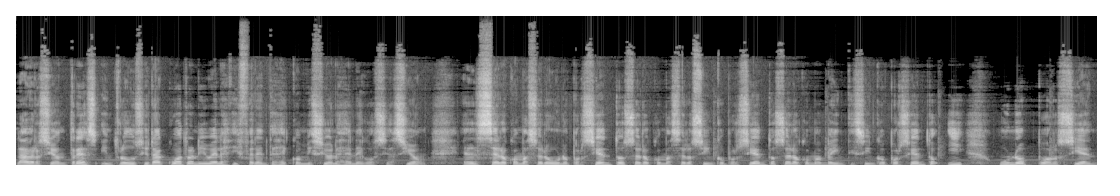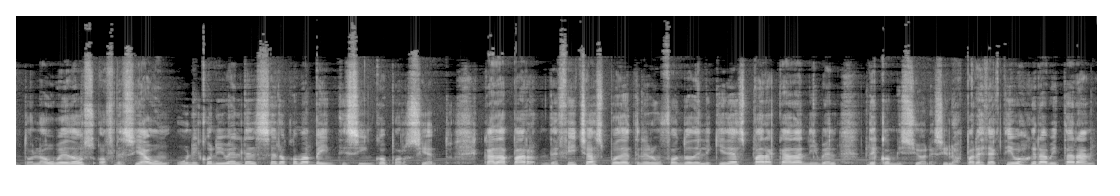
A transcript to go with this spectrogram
La versión 3 introducirá cuatro niveles diferentes de comisiones de negociación, el 0,01%, 0,05%, 0,25% y 1%. La V2 ofrecía un único nivel del 0,25%. Cada par de fichas puede tener un fondo de liquidez para cada nivel de comisiones y los pares de activos gravitarán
